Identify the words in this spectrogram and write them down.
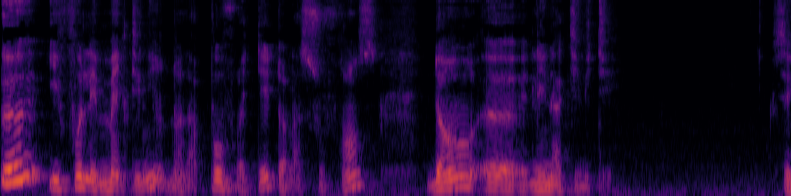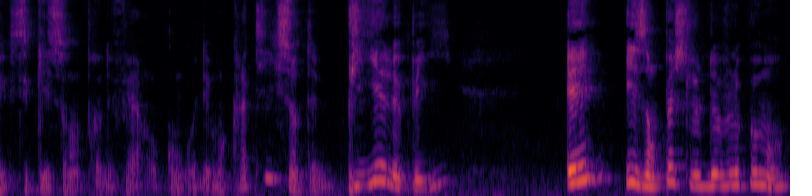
eux, il faut les maintenir dans la pauvreté, dans la souffrance, dans euh, l'inactivité. C'est ce qu'ils sont en train de faire au Congo démocratique. Ils sont en train de piller le pays et ils empêchent le développement.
